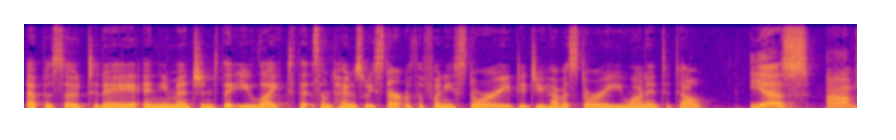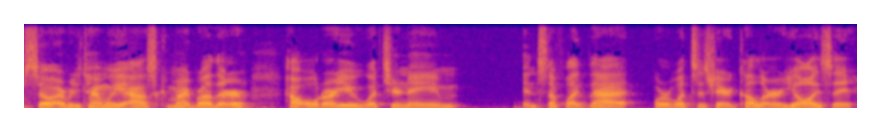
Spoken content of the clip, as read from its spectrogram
episode today, and you mentioned that you liked that sometimes we start with a funny story. Did you have a story you wanted to tell? Yes. Um. So every time we ask my brother, "How old are you? What's your name?" and stuff like that, or what's his favorite color, he'll always say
